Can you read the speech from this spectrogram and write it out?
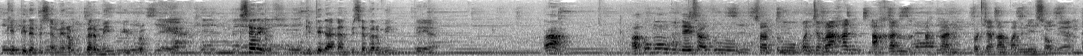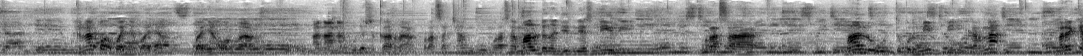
Kita tidak bisa bermimpi, bro. Iya. Serius, kita tidak akan bisa bermimpi. Iya. Ah, aku mempunyai satu satu pencerahan akan akan percakapan ini sob ya. Kenapa banyak banyak banyak orang anak-anak muda sekarang merasa canggung, merasa malu dengan dirinya sendiri, merasa malu untuk bermimpi karena mereka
